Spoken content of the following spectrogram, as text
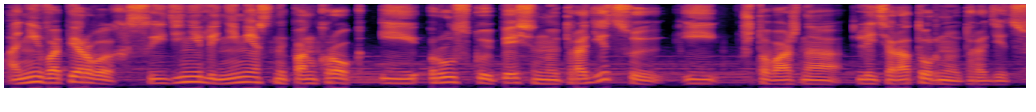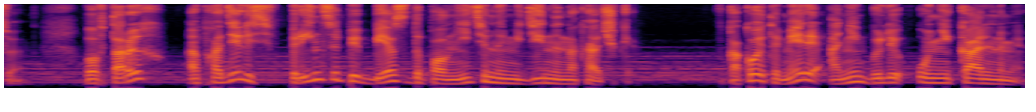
они, во-первых, соединили неместный панк-рок и русскую песенную традицию, и, что важно, литературную традицию. Во-вторых, обходились в принципе без дополнительной медийной накачки. В какой-то мере они были уникальными.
